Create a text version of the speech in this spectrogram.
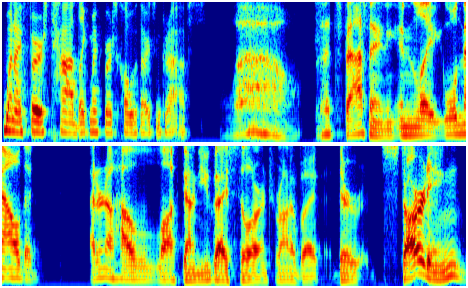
when I first had like my first call with Arts and Crafts. Wow, that's fascinating. And like, well, now that I don't know how locked down you guys still are in Toronto, but they're starting,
